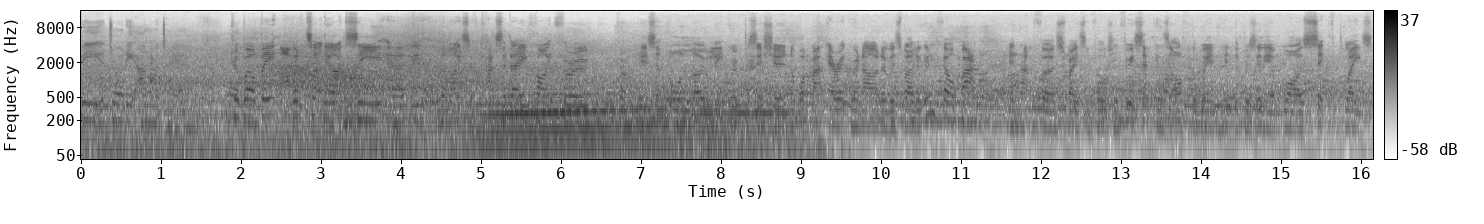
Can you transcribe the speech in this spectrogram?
be Jordi and Matteo. Could well be. I would certainly like to see uh, the, the likes of Casadei fight through from his more lowly grid position. What about Eric Granado as well, who really fell back in that first race, unfortunately. Three seconds off the win, hit the Brazilian was sixth place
